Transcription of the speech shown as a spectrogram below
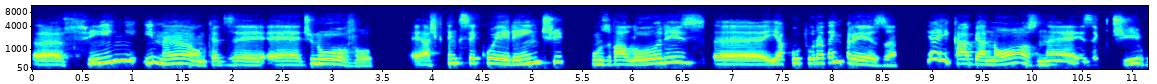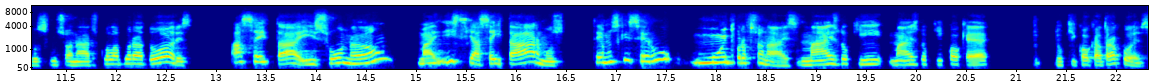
Uh, sim e não. Quer dizer, é, de novo, é, acho que tem que ser coerente com os valores é, e a cultura da empresa. E aí cabe a nós, né, executivos, funcionários, colaboradores, aceitar isso ou não, mas e se aceitarmos, temos que ser muito profissionais, mais do que mais do que qualquer do que qualquer outra coisa.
